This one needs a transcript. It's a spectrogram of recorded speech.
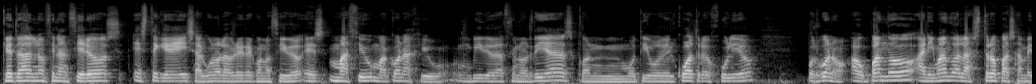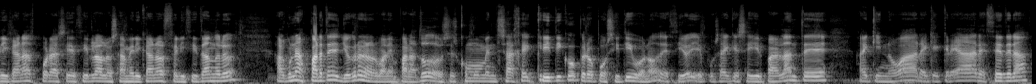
¿Qué tal, no financieros? Este que veis, alguno lo habréis reconocido, es Matthew McConaughey, un vídeo de hace unos días con motivo del 4 de julio. Pues bueno, aupando, animando a las tropas americanas, por así decirlo, a los americanos, felicitándolos. Algunas partes yo creo que nos valen para todos. Es como un mensaje crítico pero positivo, ¿no? Decir, oye, pues hay que seguir para adelante, hay que innovar, hay que crear, etcétera.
